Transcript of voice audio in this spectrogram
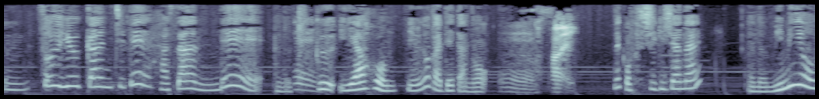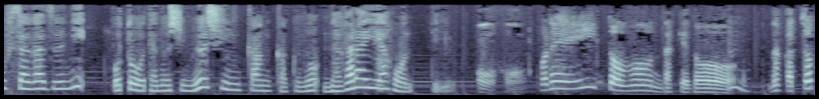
うんそういう感じで挟んで、あの、ええ聞くイヤホンっていうのが出たの。うん、はい。なんか不思議じゃない？あの、耳を塞がずに音を楽しむ新感覚のながらイヤホンっていう。ほうほこれいいと思うんだけど、うんなんかちょっ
